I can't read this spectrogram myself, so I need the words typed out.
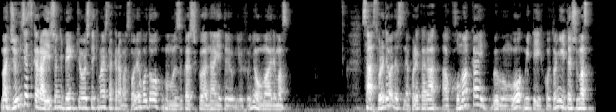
まあ、12節から一緒に勉強してきましたから、まあ、それほど難しくはないというふうに思われます。さあ、それではですね、これから細かい部分を見ていくことにいたします。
